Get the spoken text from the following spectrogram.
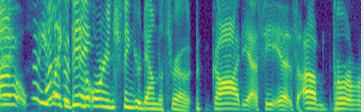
Um, He's like a big thing- orange finger down the throat. God, yes, he is. Um, uh,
